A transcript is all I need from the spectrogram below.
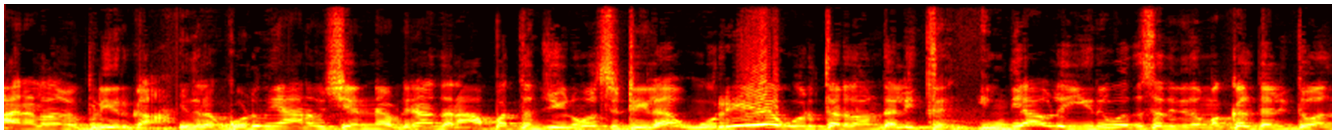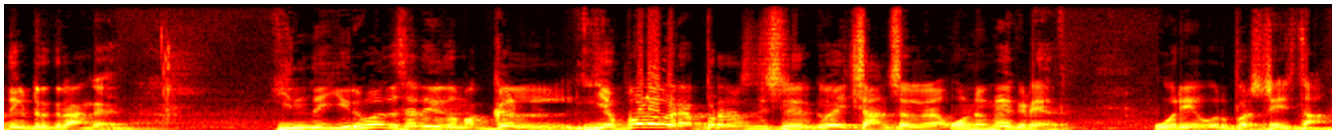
அதனாலதான் இப்படி இருக்கான். இதுல கொடுமையான விஷயம் என்ன அப்படின்னா அந்த நாற்பத்தஞ்சு யூனிவர்சிட்டியில ஒரே ஒருத்தர் தான் தலித்து. இந்தியாவில் இருபது சதவீத மக்கள் தலித்து வந்துகிட்டு இருக்காங்க இந்த இருபது சதவீத மக்கள் எவ்வளவு ரெப்ரசன்டேஷன் இருக்கு வைஸ் சான்சலர் ஒண்ணுமே கிடையாது. ஒரே ஒரு பர்சன்டேஜ் தான்.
